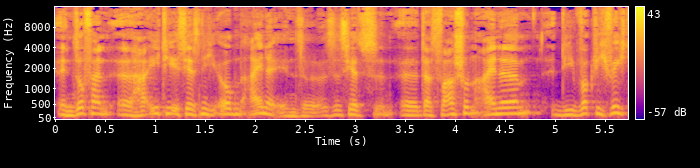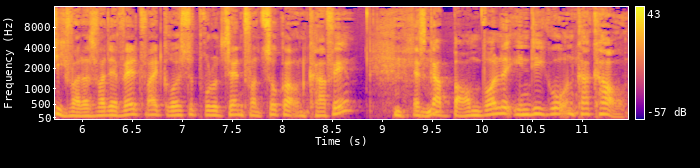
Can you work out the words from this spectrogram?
insofern, äh, Haiti ist jetzt nicht irgendeine Insel. Es ist jetzt, äh, das war schon eine, die wirklich wichtig war. Das war der weltweit größte Produzent von Zucker und Kaffee. Mhm. Es gab Baumwolle, Indigo und Kakao.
